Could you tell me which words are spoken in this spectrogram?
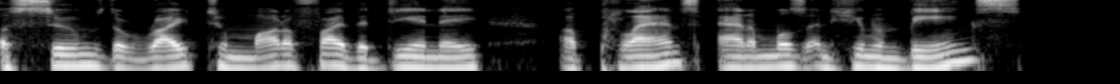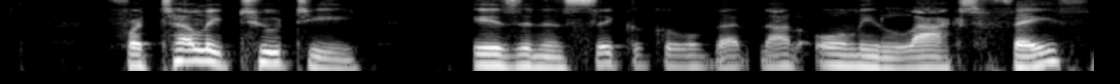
assumes the right to modify the DNA of plants, animals, and human beings? Fratelli Tutti is an encyclical that not only lacks faith,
